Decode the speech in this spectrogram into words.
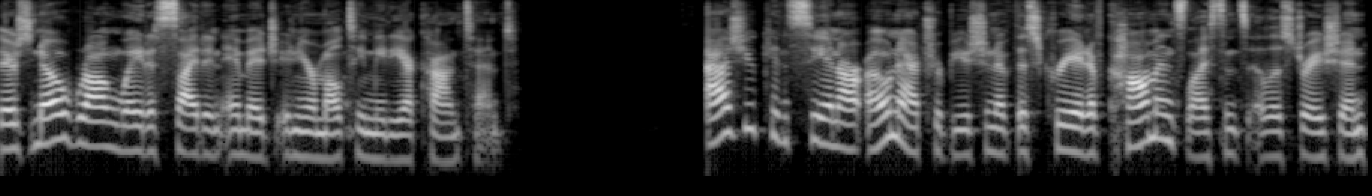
there's no wrong way to cite an image in your multimedia content. As you can see in our own attribution of this Creative Commons license illustration,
